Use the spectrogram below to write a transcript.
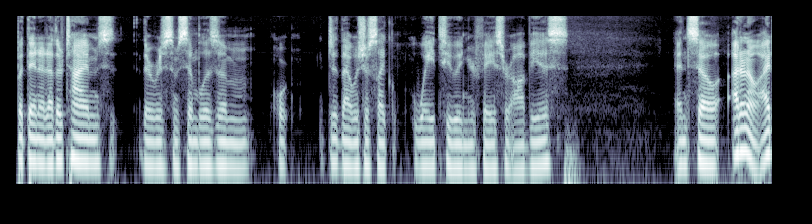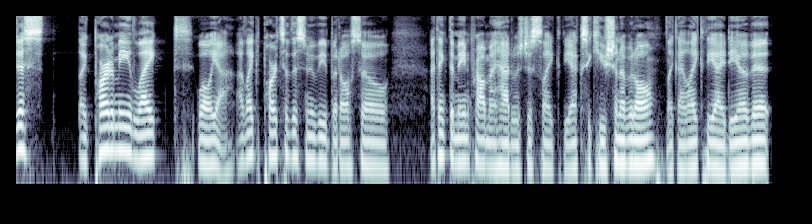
But then at other times, there was some symbolism or that was just like way too in your face or obvious. And so I don't know. I just like part of me liked. Well, yeah, I liked parts of this movie, but also I think the main problem I had was just like the execution of it all. Like I like the idea of it,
